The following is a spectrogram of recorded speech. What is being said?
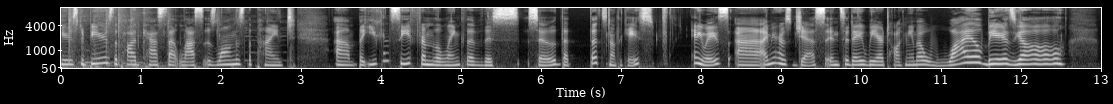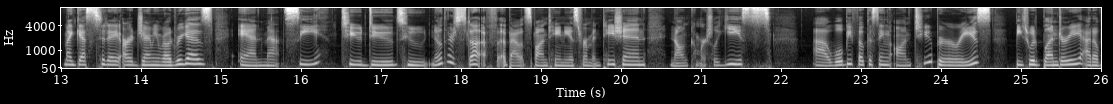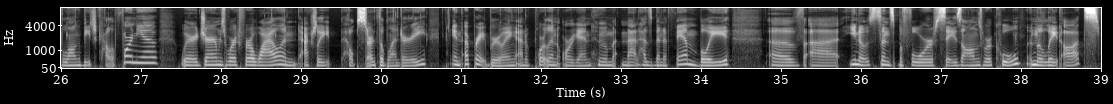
Cheers to Beers, the podcast that lasts as long as the pint. Um, but you can see from the length of this sode that that's not the case. Anyways, uh, I'm your host, Jess, and today we are talking about wild beers, y'all. My guests today are Jeremy Rodriguez and Matt C., two dudes who know their stuff about spontaneous fermentation, non commercial yeasts. Uh, we'll be focusing on two breweries Beachwood Blendery out of Long Beach, California, where Germs worked for a while and actually helped start the blendery, and Upright Brewing out of Portland, Oregon, whom Matt has been a fanboy of, uh, you know, since before Saisons were cool in the late aughts.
